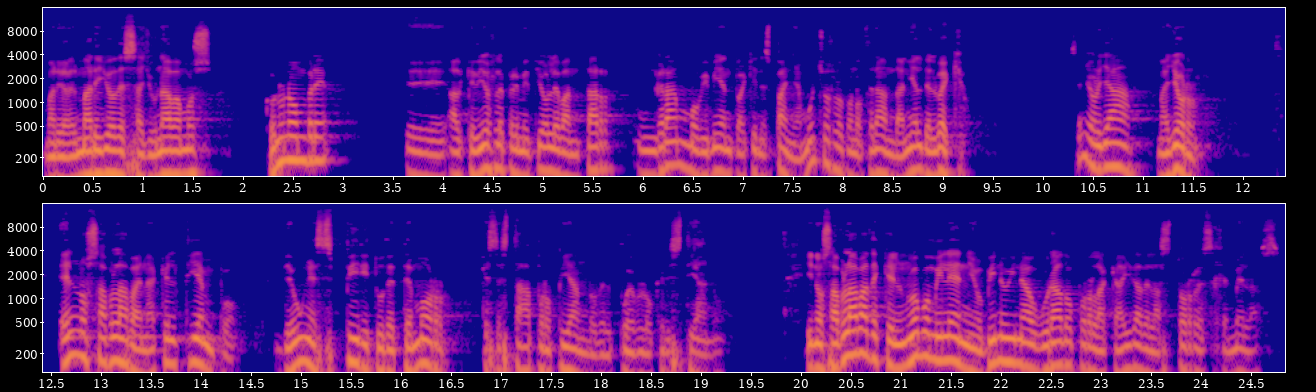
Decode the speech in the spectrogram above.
María del Mar y yo desayunábamos con un hombre eh, al que Dios le permitió levantar un gran movimiento aquí en España. Muchos lo conocerán, Daniel del Vecchio. Señor ya mayor. Él nos hablaba en aquel tiempo de un espíritu de temor que se está apropiando del pueblo cristiano. Y nos hablaba de que el nuevo milenio vino inaugurado por la caída de las Torres Gemelas.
